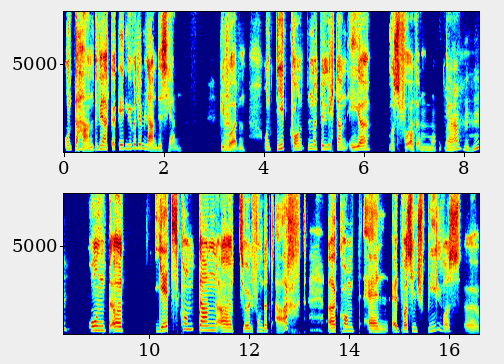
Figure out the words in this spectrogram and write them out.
und der Handwerker gegenüber dem Landesherrn geworden. Mhm. Und die konnten natürlich dann eher was fordern. Ja. Mhm. Und äh, jetzt kommt dann äh, 1208 äh, kommt ein etwas ins Spiel, was äh,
